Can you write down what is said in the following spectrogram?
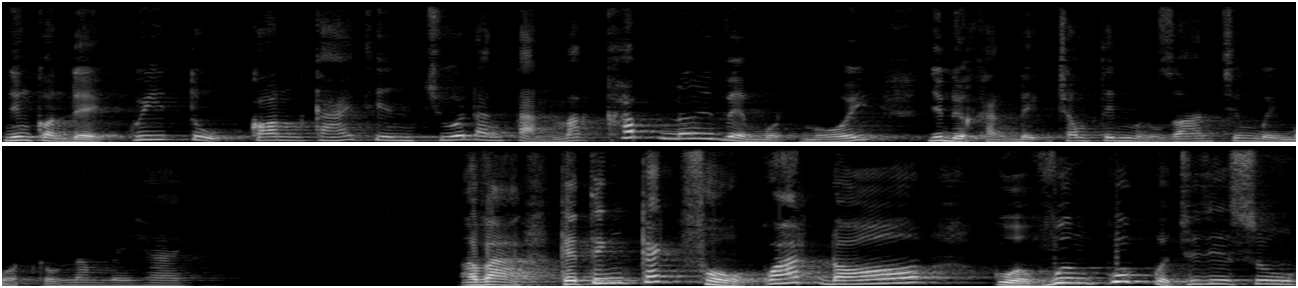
nhưng còn để quy tụ con cái Thiên Chúa đang tản mắc khắp nơi về một mối, như được khẳng định trong tin mừng Gioan chương 11 câu 52. À, và cái tính cách phổ quát đó của vương quốc của Chúa Giêsu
